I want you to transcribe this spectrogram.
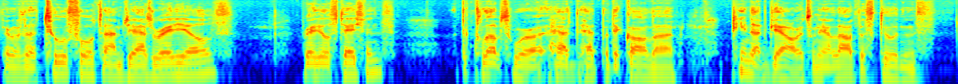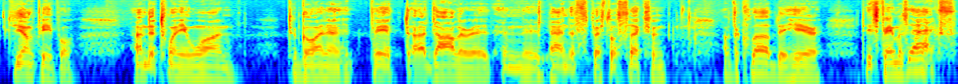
There was uh, two full-time jazz radios, radio stations. The clubs were had had what they call uh, peanut galleries when they allowed the students, young people under 21, to go in and pay a, dollar in the, the special section of the club to hear these famous acts.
